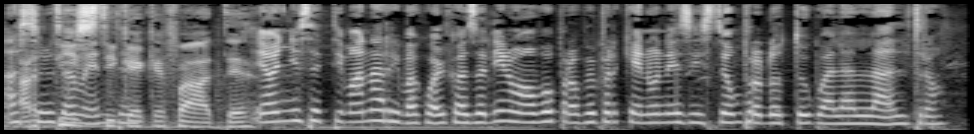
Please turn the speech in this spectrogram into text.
artistiche che fate. E ogni settimana arriva qualcosa di nuovo proprio perché non esiste un prodotto uguale all'altro.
